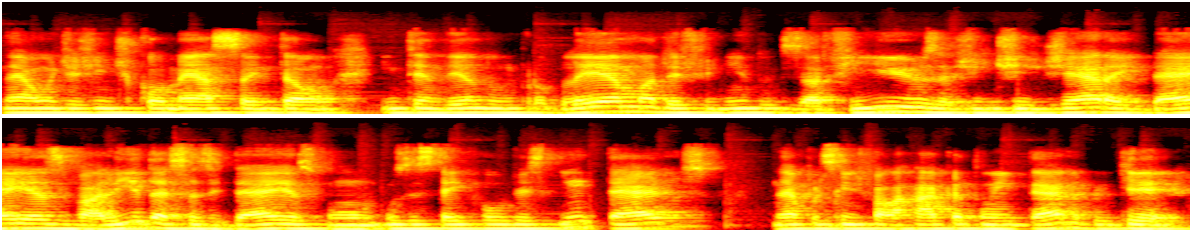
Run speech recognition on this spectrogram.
né? Onde a gente começa então entendendo um problema, definindo desafios, a gente gera ideias, valida essas ideias com os stakeholders internos, né? Por isso que a gente fala hackathon interno, porque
